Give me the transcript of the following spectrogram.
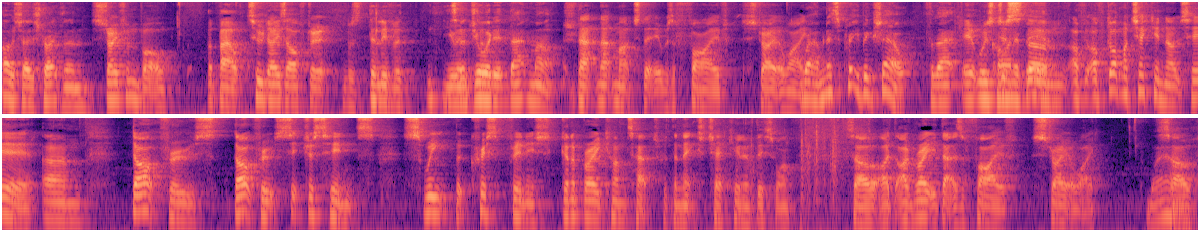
Oh, so straight from straight from the bottle about two days after it was delivered you enjoyed it that much. that that much that it was a five straight away Well, I mean, that's a pretty big shout for that. It was kind just. Um, I've, I've got my check-in notes here. Um, dark fruits, dark fruits, citrus hints, sweet but crisp finish. Gonna break Untappd with the next check-in of this one. So I, I rated that as a five straight away. Wow. So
